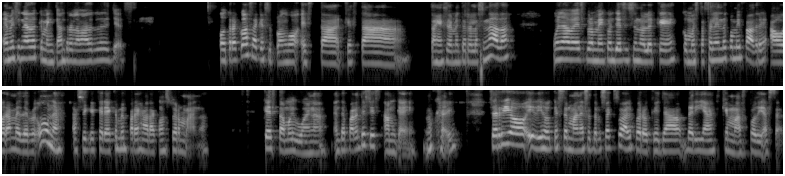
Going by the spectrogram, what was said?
He mencionado que me encanta la madre de Jess. Otra cosa que supongo está, que está tangencialmente relacionada, una vez bromeé con Jess diciéndole que, como está saliendo con mi padre, ahora me debe una, así que quería que me emparejara con su hermana, que está muy buena. Entre paréntesis, I'm gay, ok. Se rió y dijo que su hermana es heterosexual, pero que ya vería qué más podía hacer.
